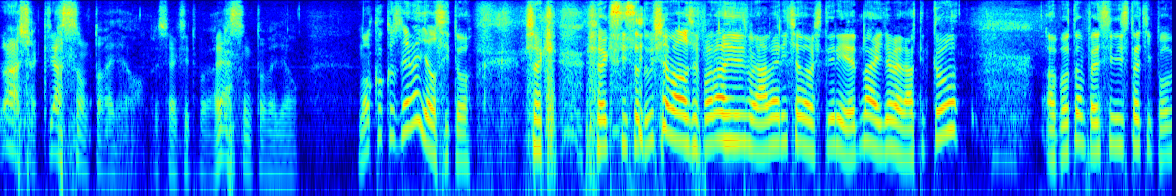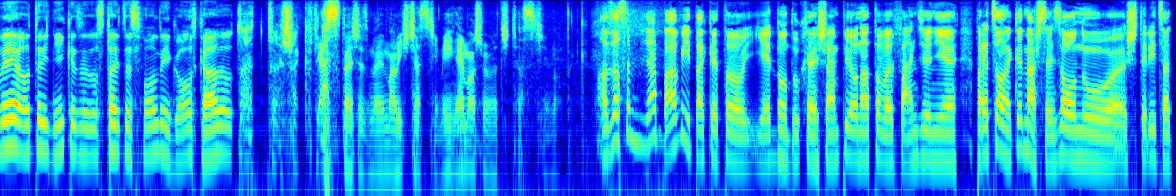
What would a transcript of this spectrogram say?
a však ja som to vedel. Presne, ak si to povedal, ja som to vedel. No kokos, nevedel si to. Však, však si sa dušoval, že porazili sme Američanov 4-1 a ideme na titul. A potom pesimista ti povie o 3 dní, keď sme dostali ten smolný gól s Kanadou, to, to však jasné, že sme mali šťastie, my nemôžeme mať šťastie. No. A zase mňa baví takéto jednoduché šampionátové fandenie. Predsa len keď máš sezónu 40-50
